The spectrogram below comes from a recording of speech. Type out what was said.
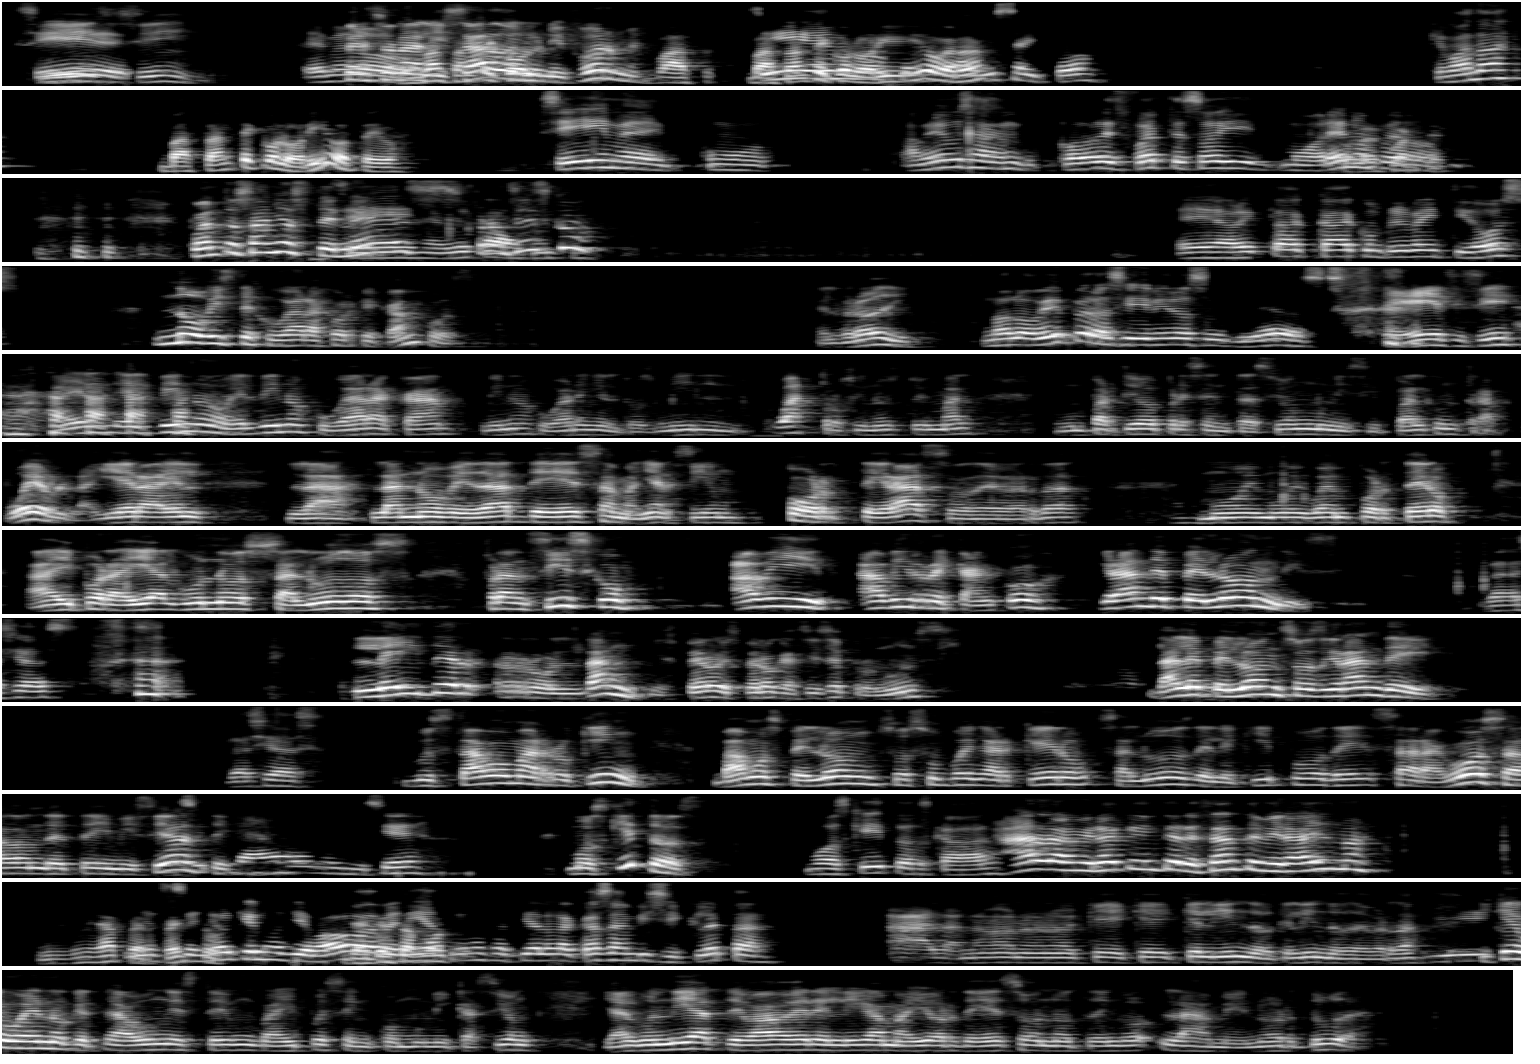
Sí, Sí, sí, sí. él me lo- Personalizado el uniforme. Sí, bastante colorido, ¿verdad? y todo. ¿Qué manda? Bastante colorido, te digo. Sí, me como a mí me gustan colores fuertes, soy moreno, Colores pero fuertes. ¿Cuántos años tenés, Francisco? eh, ahorita acaba de cumplir 22. No viste jugar a Jorge Campos. El Brody. No lo vi, pero sí miro sus videos. Sí, sí, sí. Él, él vino, él vino a jugar acá, vino a jugar en el 2004, si no estoy mal, en un partido de presentación municipal contra Puebla, y era él la, la novedad de esa mañana, sí, un porterazo, de verdad. Muy, muy buen portero. Hay por ahí algunos saludos. Francisco, Avi, Avi Recancó, grande pelón, dice. Gracias. Leider Roldán, espero, espero que así se pronuncie. Dale pelón, sos grande. Gracias. Gustavo Marroquín, vamos pelón, sos un buen arquero. Saludos del equipo de Zaragoza, donde te iniciaste. Sí, ya me inicié. Mosquitos. Mosquitos, cabal. ¡Hala, mira qué interesante! Mira, Isma. Mira, Y el perfecto. señor que nos llevaba venía estamos- aquí a la casa en bicicleta. ¡Hala, no, no, no! Qué, qué, qué lindo, qué lindo, de verdad. Sí. Y qué bueno que aún estén ahí pues en comunicación. Y algún día te va a ver en Liga Mayor, de eso no tengo la menor duda.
